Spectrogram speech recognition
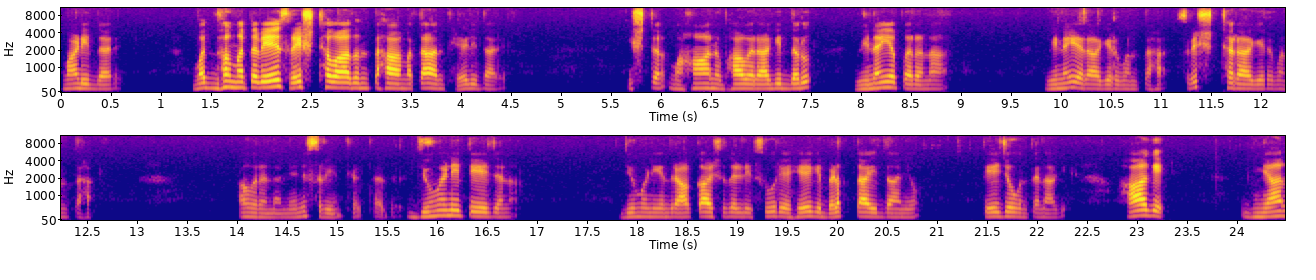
ಮಾಡಿದ್ದಾರೆ. ಮಧ್ವ ಮತವೇ ಶ್ರೇಷ್ಠವಾದಂತಹ ಮತ ಅಂತ ಹೇಳಿದ್ದಾರೆ. ಇಷ್ಟ ಮಹಾನುಭಾವರಾಗಿದ್ದರು ವಿನಯಪರನ, ವಿನಯರಾಗಿರುವಂತಹ, ಶ್ರೇಷ್ಠರಾಗಿರುವಂತಹ ಅವರನ್ನು ನೆನೆಸ್ರಿ ಅಂತ ಹೇಳ್ತಾ ಇದ್ದಾರೆ. ದ್ಯುಮಣಿ ತೇಜನ, ದ್ಯುಮಣಿ ಅಂದರೆ ಆಕಾಶದಲ್ಲಿ ಸೂರ್ಯ ಹೇಗೆ ಬೆಳಗ್ತಾ ಇದ್ದಾನೆಯೋ ತೇಜೋವಂತನಾಗಿ. ಹಾಗೆ ಜ್ಞಾನ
